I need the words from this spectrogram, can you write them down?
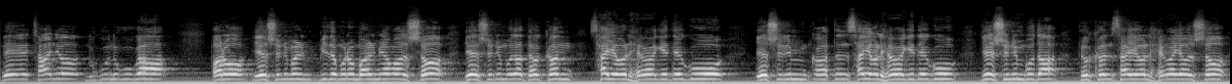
내 자녀 누구누구가 바로 예수님을 믿음으로 말미암아서 예수님보다 더 큰 사역을 행하게 되고 예수님과 같은 사역을 행하게 되고 예수님보다 더 큰 사역을 행하여서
